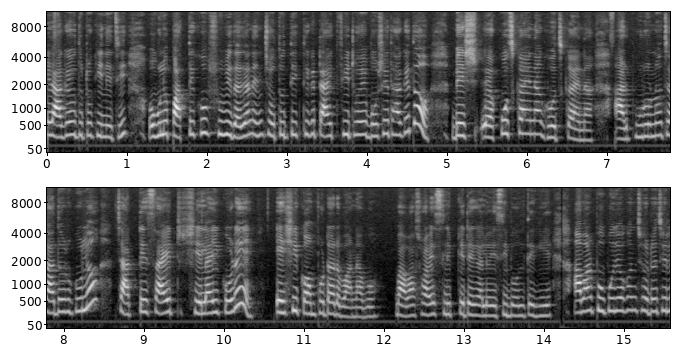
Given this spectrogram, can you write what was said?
এর আগেও দুটো কিনেছি। ওগুলো পাততে খুব সুবিধা, জানেন? চতুর্দিক থেকে টাইট ফিট হয়ে বসে থাকে তো, বেশ কোচকায় না, ঘোচকায় না। আর পুরনো চাদরগুলো চারটে সাইড সেলাই করে এসি কম্পোটার বানাবো। বাবা সবাই স্লিপ কেটে গেল এসি বলতে গিয়ে। আমার পুপু যখন ছোট ছিল,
